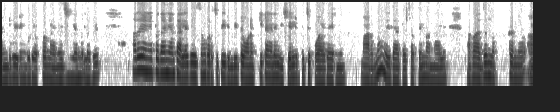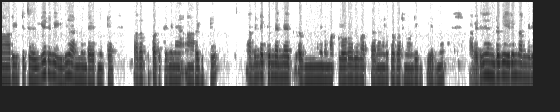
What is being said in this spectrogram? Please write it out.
രണ്ടുപേരും കൂടി ഒപ്പം മാനേജ് ചെയ്യുക എന്നുള്ളത്. അത് കഴിഞ്ഞപ്പോൾ തന്നെ ഞാൻ തലേ ദിവസം കുറച്ച് തിരുമ്പിയിട്ട് ഉണക്കിയിട്ട് അങ്ങനെ മിഷീനിൽ ഇട്ടിച്ച് പോയതായിരുന്നു. മറന്നു ഇതാട്ടോ സത്യം പറഞ്ഞാൽ അപ്പോൾ അതൊന്നൊക്കെ ഒന്ന് ആറിയിട്ട് ചെറിയൊരു വെയിൽ കാണുന്നുണ്ടായിരുന്നു കേട്ടോ. അപ്പോൾ അതൊക്കെ പതുക്കെ ഇങ്ങനെ ആറിയിട്ടു. അതിന്റെ ഒപ്പം തന്നെ ഇങ്ങനെ മക്കളോട് ഒരു വർത്തമാനങ്ങളൊക്കെ പറഞ്ഞുകൊണ്ടിരിക്കുകയായിരുന്നു അവർ രണ്ടുപേരും തമ്മിൽ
